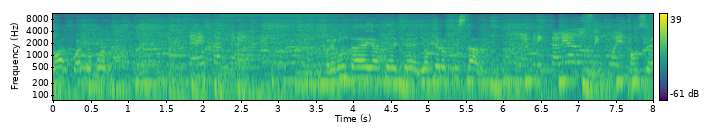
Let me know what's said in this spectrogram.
¿cuál, ¿Cuál yo puedo? De estas tres. Pregunta a ella que, que yo quiero cristal. La cristal es a 250. Entonces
